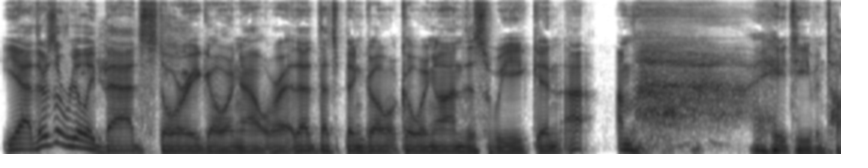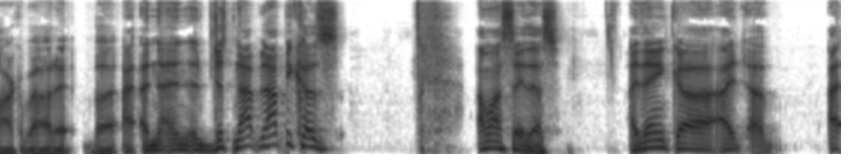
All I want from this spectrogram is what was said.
Yeah, there's a really bad story going out right that that's been go, going on this week, and I, I'm I hate to even talk about it, but I, and, and just not not because I want to say this. I think uh, I uh, I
